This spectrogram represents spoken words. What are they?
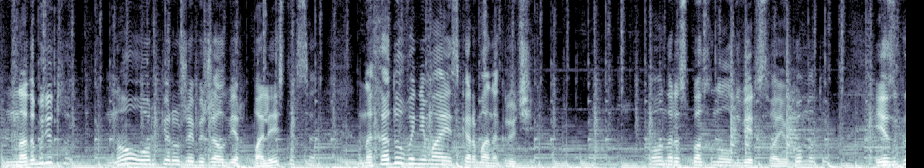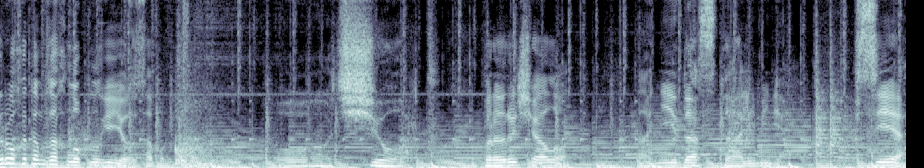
Надо будет...» Но Уоркер уже бежал вверх по лестнице, на ходу вынимая из кармана ключи. Он распахнул дверь в свою комнату и с грохотом захлопнул ее за собой. «О, черт!» – прорычал он. «Они достали меня. Все.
